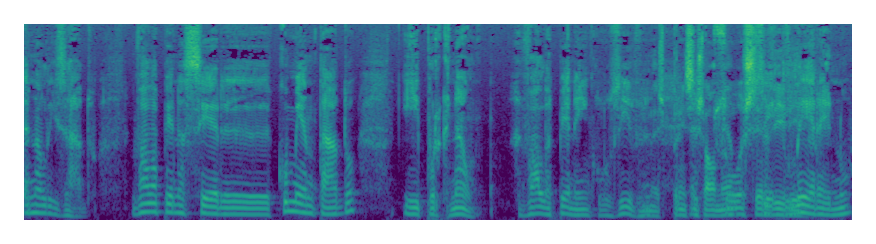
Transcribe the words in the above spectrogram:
analisado, vale a pena ser eh, comentado e por que não vale a pena, inclusive, Mas principalmente as pessoas lerem-no,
